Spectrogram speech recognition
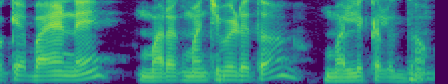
ఓకే బాయ్ అండి. మరొక మంచి వీడియోతో మళ్ళీ కలుద్దాం.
